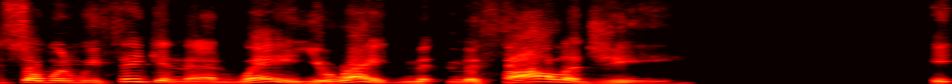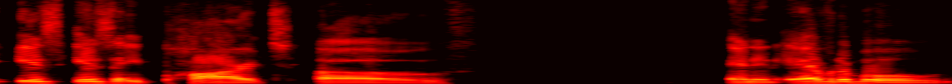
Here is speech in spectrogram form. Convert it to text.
So when we think in that way, you're right. My- mythology is is a part of an inevitable,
